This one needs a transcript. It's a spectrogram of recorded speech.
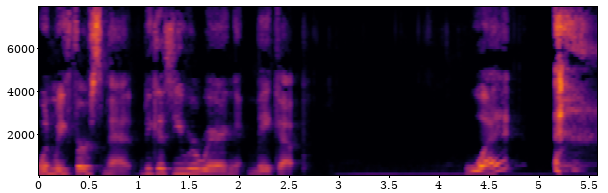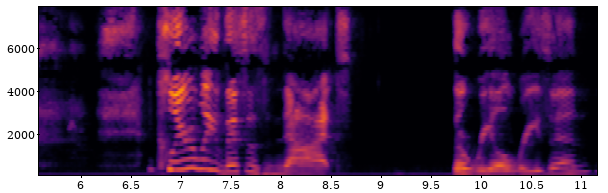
when we first met because you were wearing makeup. What clearly this is not the real reason.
